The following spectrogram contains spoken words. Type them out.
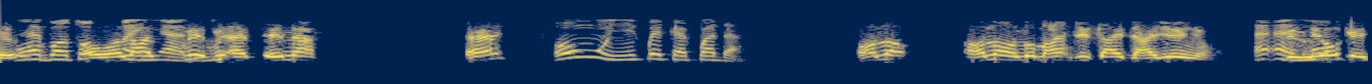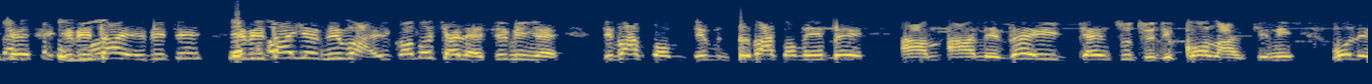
ẹ, Ẹbọ tó ọwọ́ ẹ- èmi ẹ? Ó wù yín pé kẹ́ padà. Ọlọ́- ọlọ́run ló máa ń decide ayé èèyàn. Ókè ṣé mo- ibi tá ibi tí ibi táyé mi wà nǹkan tó ṣẹlẹ̀ sí mi yẹn tí bá sọ tí bá sọ mi pé I'm I'm a very gentle to the call and kini mo lè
